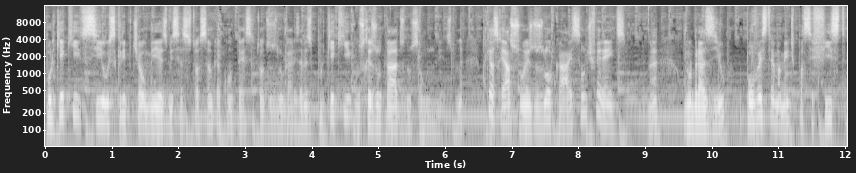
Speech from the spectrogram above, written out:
por que, que se o script é o mesmo e se a situação que acontece em todos os lugares é a mesma, por que, que os resultados não são os mesmos? Né? Porque as reações dos locais são diferentes. Né? No Brasil, o povo é extremamente pacifista,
